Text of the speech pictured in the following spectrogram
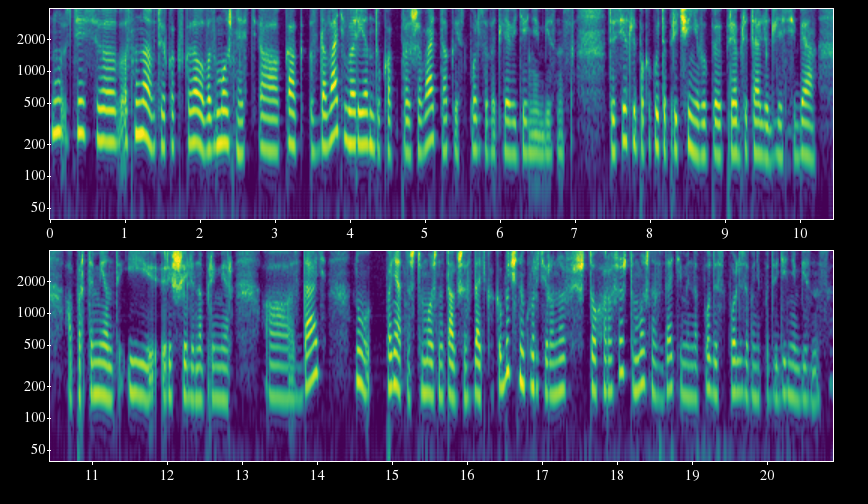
Ну, здесь э, основная, вот я как сказала, возможность а, как сдавать в аренду, как проживать, так и использовать для ведения бизнеса. То есть, если по какой-то причине вы при- приобретали для себя апартаменты и решили, например, а, сдать, ну, понятно, что можно также сдать как обычную квартиру, но что хорошо, что можно сдать именно под использование, под ведение бизнеса.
